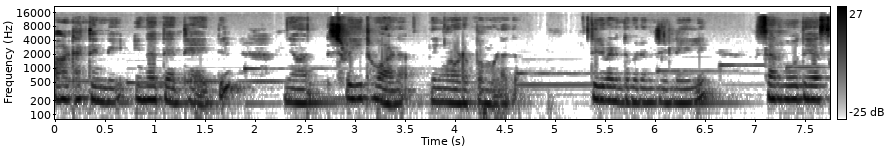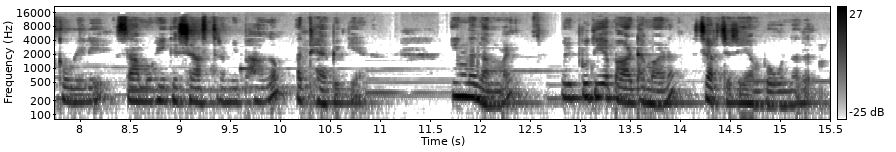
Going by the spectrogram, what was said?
പാഠത്തിന്റെ ഇന്നത്തെ അധ്യായത്തിൽ ഞാൻ ശ്രീധുവാണ് നിങ്ങളോടൊപ്പമുള്ളത്. തിരുവനന്തപുരം ജില്ലയിലെ സർവോദയ സ്കൂളിലെ സാമൂഹിക ശാസ്ത്രം വിഭാഗം അധ്യാപികയാണ്. ഇന്ന് നമ്മൾ ഒരു പുതിയ പാഠമാണ് ചർച്ച ചെയ്യാൻ പോകുന്നത്.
